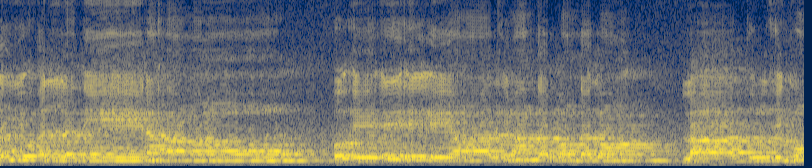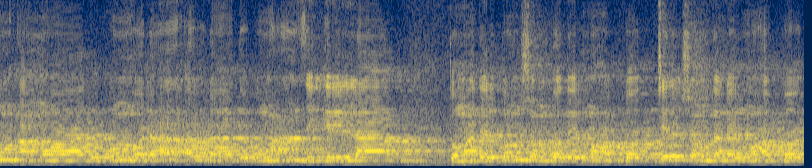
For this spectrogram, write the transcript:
আইয়ুহাল্লাযীনা আমানু ও হে আমার ঈমানদার বান্দাগণ, লা তুলহিকুম আমওয়ালুকুম ওয়ালা আওলাদুকুম আন যিকরিল্লাহ, তোমাদের ধন সম্পদের মহব্বত, ছেলে সন্তানের মহব্বত,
